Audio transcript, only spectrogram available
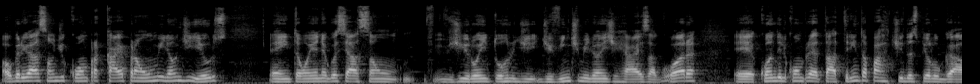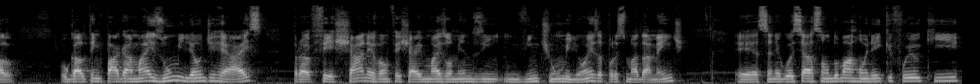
a obrigação de compra cai para 1 milhão de euros. É, então a negociação girou em torno de, de 20 milhões de reais agora. É, quando ele completar 30 partidas pelo Galo, o Galo tem que pagar mais 1 milhão de reais para fechar, né? Vamos fechar mais ou menos em, em 21 milhões aproximadamente é, essa negociação do Marrone que foi o que,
